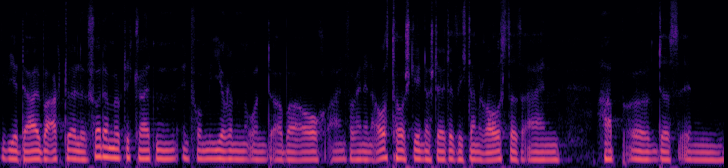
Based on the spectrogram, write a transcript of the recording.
wir da über aktuelle Fördermöglichkeiten informieren und aber auch einfach in den Austausch gehen. Da stellte sich dann raus, dass ein Hub, äh, das im,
